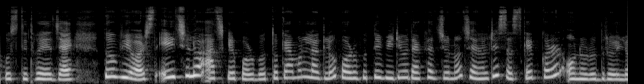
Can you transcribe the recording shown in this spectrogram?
উপস্থিত হয়ে যায়। তো ভিওয়ার্স এই ছিল আজকের পর্ব। তো কেমন লাগল? পরবর্তী ভিডিও দেখার জন্য চ্যানেলটি সাবস্ক্রাইব করার অনুরোধ রইল।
